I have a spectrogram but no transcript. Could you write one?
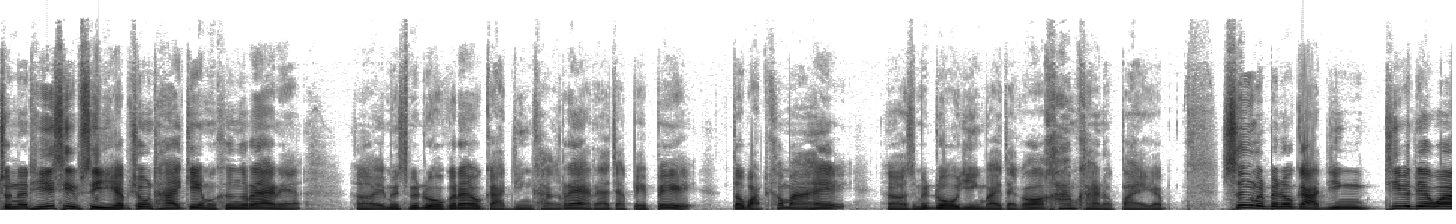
จนนาที14ครับช่วงท้ายเกมของครึ่งแรกเนี่ยเอเมิสมิธโรก็ได้โอกาสยิงครั้งแรกนะจากเปเป้ตวัดเข้ามาให้ สมิธโรยิงไปแต่ก็ข้ามคานออกไปครับ ซึ่งมันเป็นโอกาสยิงที่เรียกว่า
